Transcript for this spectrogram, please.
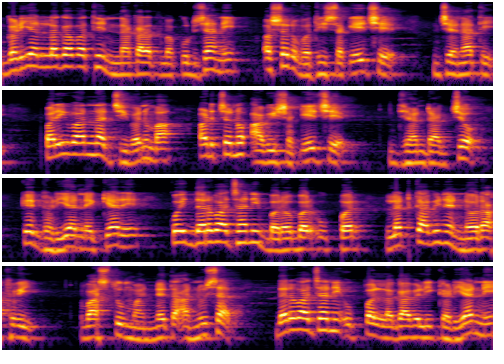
ઘડિયાળ લગાવવાથી નકારાત્મક ઉર્જાની અસર વધી શકે છે, જેનાથી પરિવારના જીવનમાં અડચણો આવી શકે છે. ધ્યાન રાખજો કે ઘડિયાળને ક્યારે કોઈ દરવાજાની બરોબર ઉપર લટકાવીને ન રાખવી. વાસ્તુ માન્યતા અનુસાર દરવાજાની ઉપર લગાવેલી ઘડિયાળને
